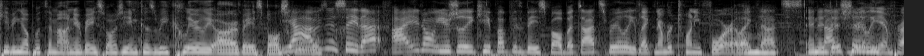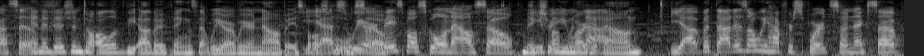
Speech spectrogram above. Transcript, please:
keeping up with the Mountaineer baseball team because we clearly are a baseball school. yeah, I was gonna say that I don't usually keep up with baseball, but that's really like number twenty four. Like that's Mm-hmm. In that's addition- really impressive. in addition to all of the other things that we are, we are now a baseball yes, school. Yes, we are a baseball school now, so Make sure you mark that. it down. Yeah, but that is all we have for sports. So next up,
